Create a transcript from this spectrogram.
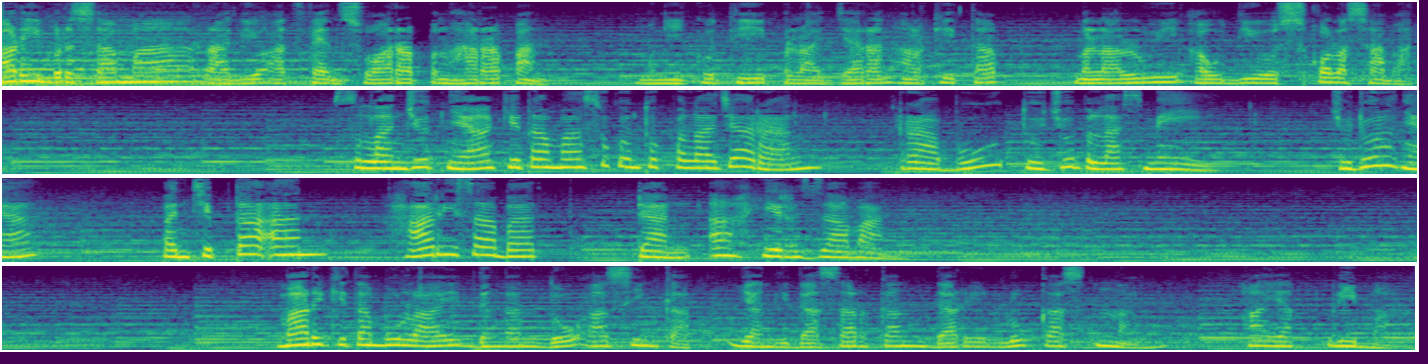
Mari bersama Radio Advent Suara Pengharapan mengikuti pelajaran Alkitab melalui audio Sekolah Sabat. Selanjutnya kita masuk untuk pelajaran Rabu 17 Mei. Judulnya Penciptaan, Hari Sabat, dan Akhir Zaman. Mari kita mulai dengan doa singkat yang didasarkan dari Lukas 6 ayat 5.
